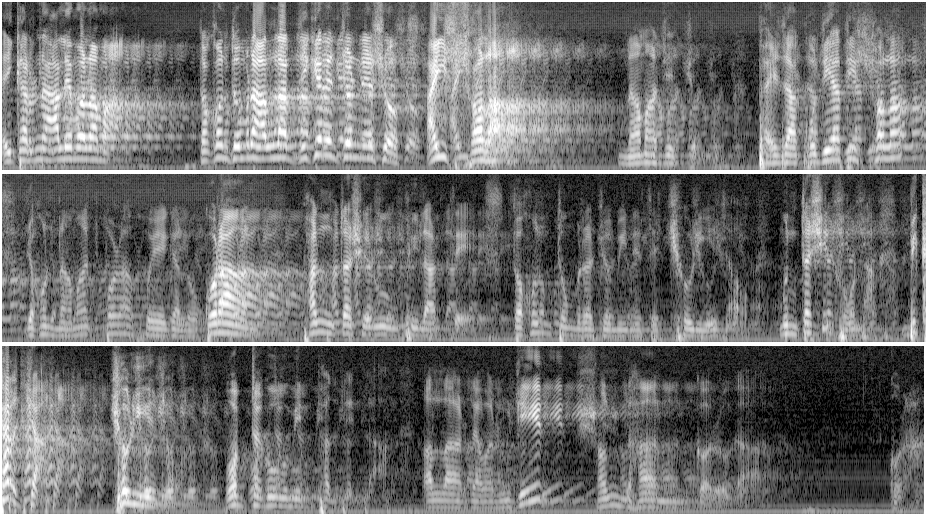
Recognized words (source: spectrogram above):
এই কারণে আলেম তখন তোমরা আল্লাহর জিকিরের জন্য এসো। আই সলা। নামাজের জন্য। ফাইজা কুদিয়াতি সলা। যখন নামাজ পড়া হয়ে গেল কোরআন ফিলার্তে তখন তোমরা জমিনেতে ছড়িয়ে যাও। মুন্তাসির হো না। ছড়িয়ে যাও। মিন ফাদলিল্লাহ। আল্লাহর দেওয়া রুজির সন্ধান করোগা কোরআন।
